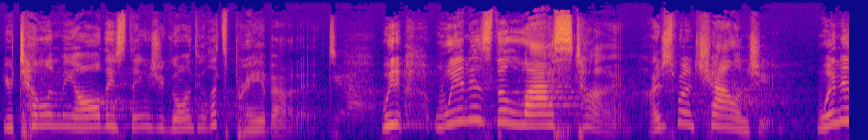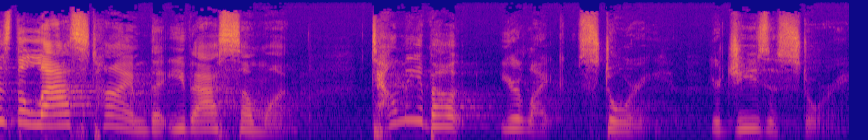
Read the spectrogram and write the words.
you're telling me all these things you're going through. Let's pray about it. We, when is the last time? I just want to challenge you. When is the last time that you've asked someone, Tell me about your like story, your Jesus story.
